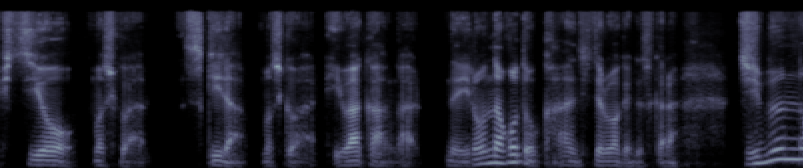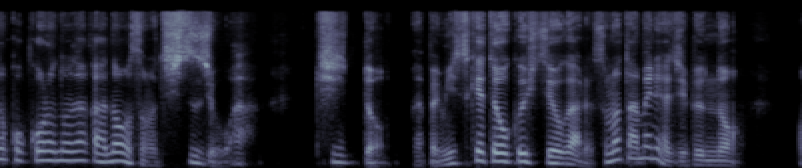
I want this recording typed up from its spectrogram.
必要、もしくは好きだ、もしくは違和感がある。で、いろんなことを感じてるわけですから、自分の心の中のその秩序は、きちっとやっぱり見つけておく必要がある。そのためには自分のフ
